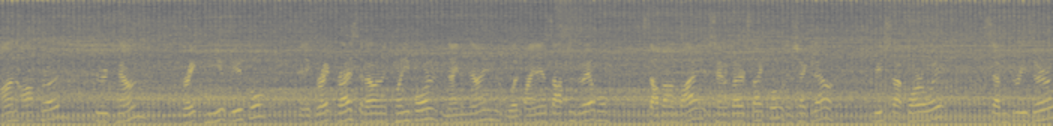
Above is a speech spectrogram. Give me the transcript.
on off-road, through town. Great commute vehicle and a great price at only $24.99 with finance options available. Stop on by at Santa Clara Cycle and check it out. Reach that 408 730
